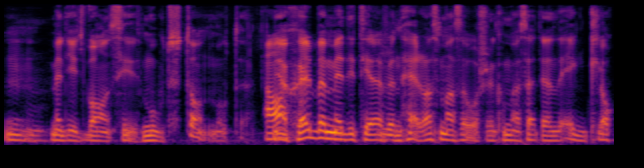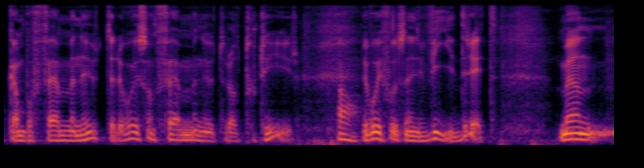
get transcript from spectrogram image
Mm. Men det är ju ett vansinnigt motstånd mot det. Ja. När jag själv började meditera för en herrans massa år sedan kom jag att sätta den där äggklockan på fem minuter. Det var ju som fem minuter av tortyr. Ja. Det var ju fullständigt vidrigt. Men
